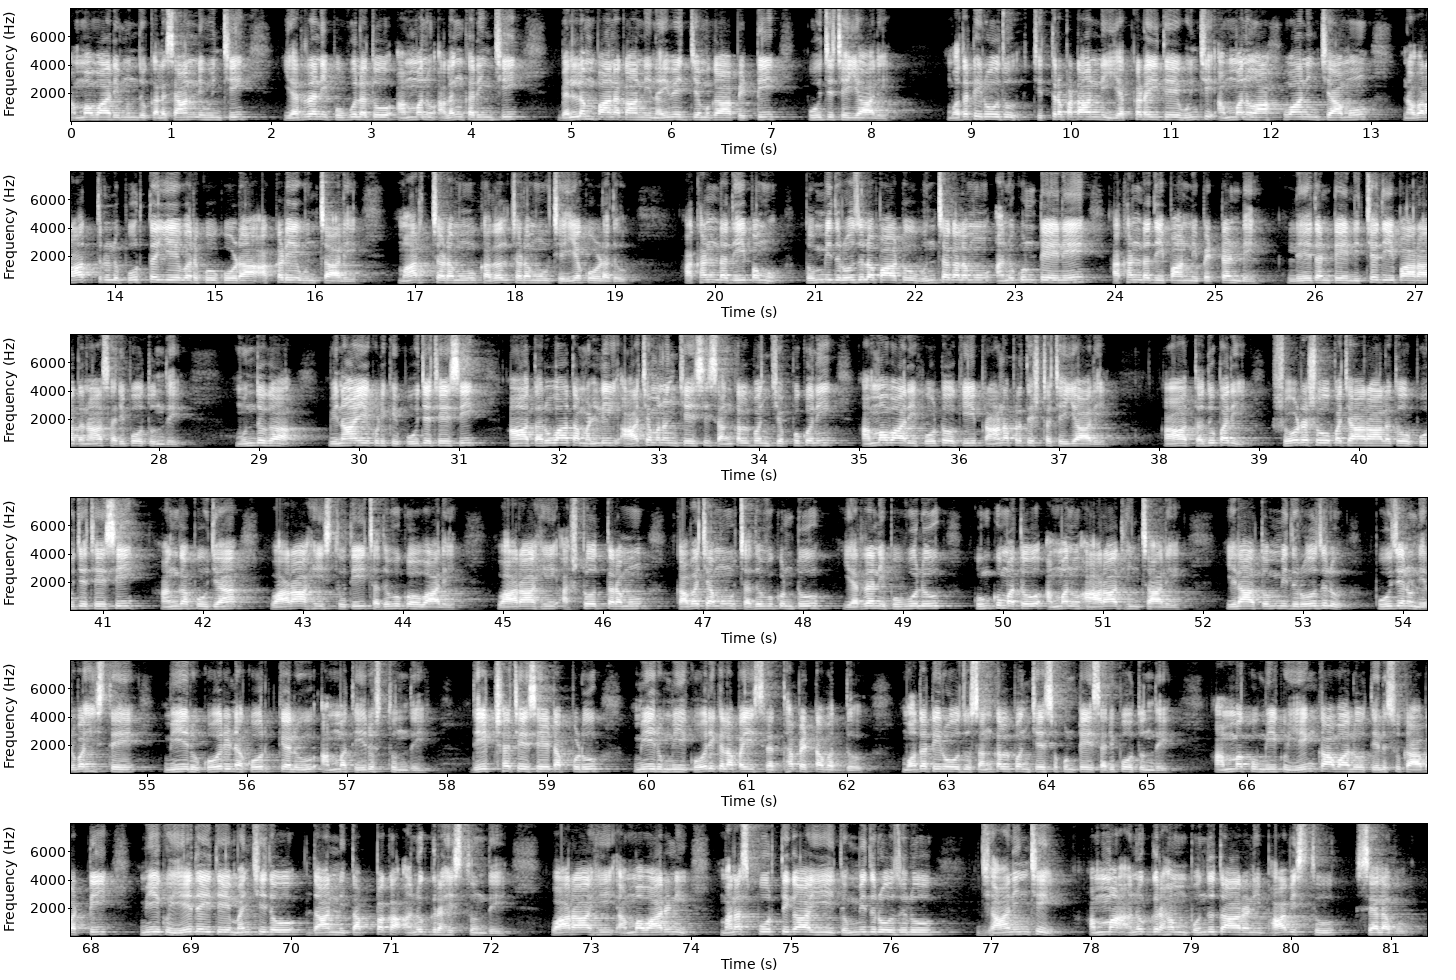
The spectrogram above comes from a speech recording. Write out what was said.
అమ్మవారి ముందు కలశాన్ని ఉంచి ఎర్రని పువ్వులతో అమ్మను అలంకరించి బెల్లం పానకాన్ని నైవేద్యముగా పెట్టి పూజ చెయ్యాలి. మొదటి రోజు చిత్రపటాన్ని ఎక్కడైతే ఉంచి అమ్మను ఆహ్వానించామో నవరాత్రులు పూర్తయ్యే వరకు కూడా అక్కడే ఉంచాలి. మార్చడము కదల్చడము చెయ్యకూడదు. అఖండ దీపము తొమ్మిది రోజుల పాటు ఉంచగలము అనుకుంటేనే అఖండ దీపాన్ని పెట్టండి. లేదంటే నిత్య దీపారాధన సరిపోతుంది. ముందుగా వినాయకుడికి పూజ చేసి ఆ తరువాత మళ్ళీ ఆచమనం చేసి సంకల్పం చెప్పుకొని అమ్మవారి ఫోటోకి ప్రాణప్రతిష్ఠ చెయ్యాలి. ఆ తదుపరి షోడశోపచారాలతో పూజ చేసి అంగపూజ వారాహి స్థుతి చదువుకోవాలి. వారాహి అష్టోత్తరము కవచము చదువుకుంటూ ఎర్రని పువ్వులు కుంకుమతో అమ్మను ఆరాధించాలి. ఇలా తొమ్మిది రోజులు పూజను నిర్వహిస్తే మీరు కోరిన కోర్కెలు అమ్మ తీరుస్తుంది. దీక్ష చేసేటప్పుడు మీరు మీ కోరికలపై శ్రద్ధ పెట్టవద్దు. మొదటి రోజు సంకల్పం చేసుకుంటే సరిపోతుంది. అమ్మకు మీకు ఏం కావాలో తెలుసు కాబట్టి మీకు ఏదైతే మంచిదో దాన్ని తప్పక అనుగ్రహిస్తుంది. వారాహి అమ్మవారిని మనస్ఫూర్తిగా ఈ తొమ్మిది రోజులు ధ్యానించి అమ్మ అనుగ్రహం పొందుతారని భావిస్తూ సెలవు.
